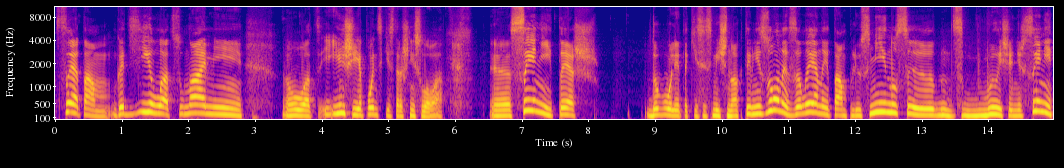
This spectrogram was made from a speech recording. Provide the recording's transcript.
Це там Годзіла, цунамі, от, і інші японські страшні слова. Е, синій теж доволі такі сейсмічно активні зони, зелений там плюс-мінус, е, ближче, ніж синій.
